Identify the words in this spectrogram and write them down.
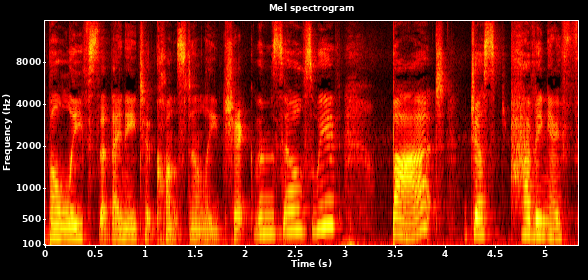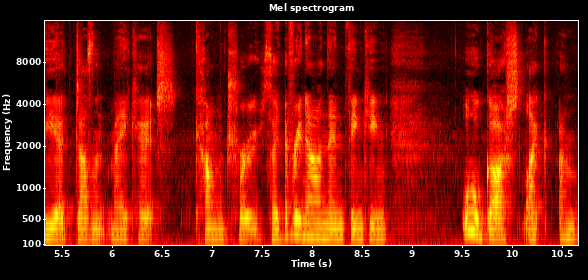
beliefs that they need to constantly check themselves with. But just having a fear doesn't make it come true. So every now and then thinking, oh gosh, like I'm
